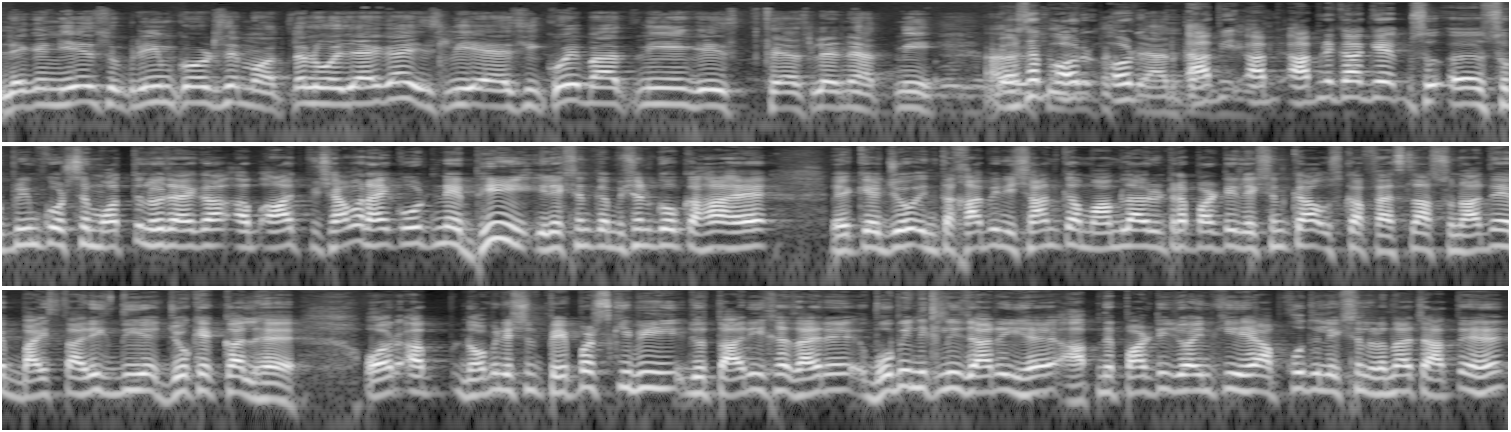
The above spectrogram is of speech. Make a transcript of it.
लेकिन ये सुप्रीम कोर्ट से मुअत्तल हो जाएगा इसलिए ऐसी कोई बात नहीं है कि इस फैसले ने हतमी और, और आप, आप, आपने कहा कि सु, सुप्रीम कोर्ट से मुअत्तल हो जाएगा। अब आज पिशावर हाई कोर्ट ने भी इलेक्शन कमीशन को कहा है कि जो इंतबी निशान का मामला और इंटर पार्टी इलेक्शन का उसका फैसला सुना दें बाईस तारीख दी है जो कि कल है। और अब नॉमिनेशन पेपर्स की भी जो तारीख है ज़ाहिर है वो भी निकली जा रही है। आपने पार्टी ज्वाइन की है आप खुद इलेक्शन लड़ना चाहते हैं।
